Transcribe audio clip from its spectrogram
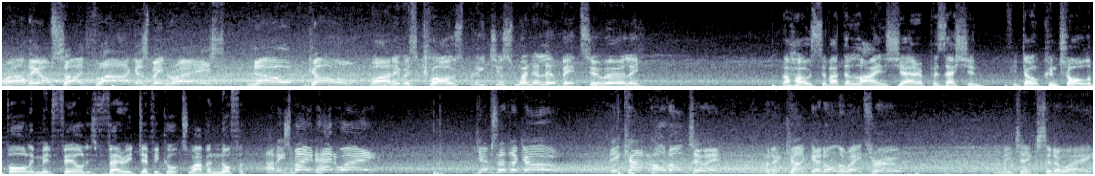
Well, the offside flag has been raised. No goal. Well, it was close, but he just went a little bit too early. The hosts have had the lion's share of possession. If you don't control the ball in midfield, it's very difficult to have enough... And he's made headway. Gives it a go. He can't hold on to it, but it can't get all the way through. And he takes it away.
